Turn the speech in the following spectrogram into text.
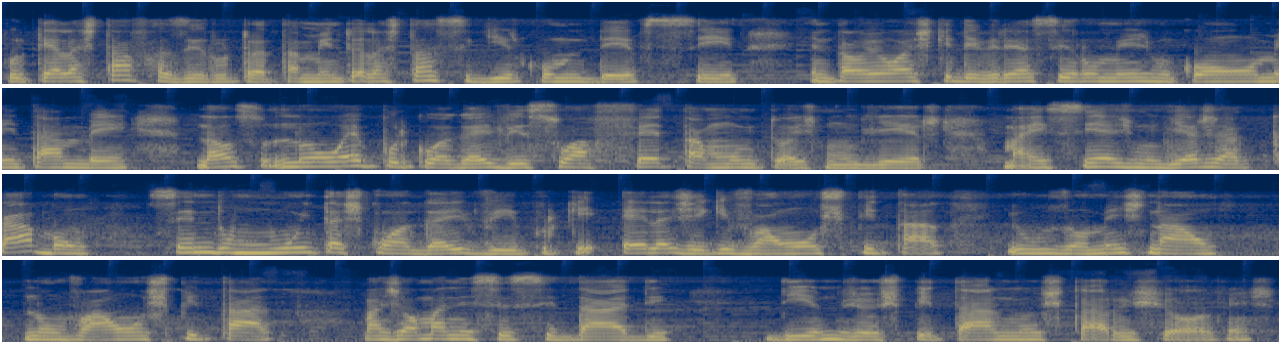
porque ela está a fazer o tratamento, ela está a seguir como deve ser. Então eu acho que deveria ser o mesmo com o homem também. Não, não é porque o HIV só afeta muito as mulheres, mas sim as mulheres acabam sendo muitas com HIV, porque elas é que vão ao hospital e os homens não, não vão ao hospital. Mas há uma necessidade de irmos ao hospital, meus caros jovens.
